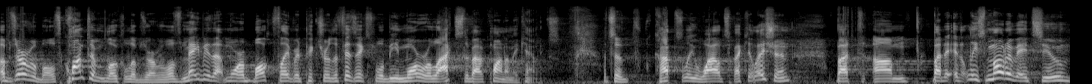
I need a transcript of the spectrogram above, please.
observables, quantum local observables, maybe that more bulk flavored picture of the physics will be more relaxed about quantum mechanics. It's a absolutely wild speculation, but, um, but it at least motivates you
